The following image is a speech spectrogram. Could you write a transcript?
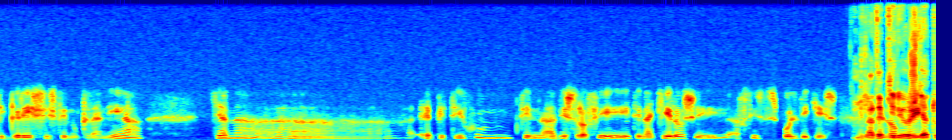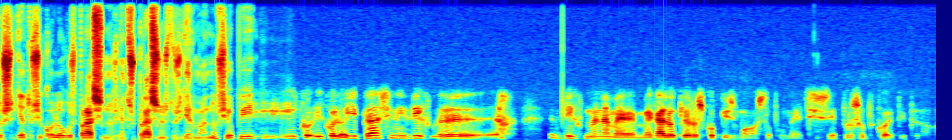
την κρίση στην Ουκρανία για να επιτύχουν την αντιστροφή ή την ακύρωση αυτής της πολιτικής. Μιλάτε Ενώ κυρίως για, τους, για τους οικολόγους πράσινους, για τους πράσινους τους Γερμανούς, οι οποίοι... Οι, οι οικολόγοι πράσινοι δείχνουν, ε, δείχνουν ένα με, μεγάλο καιροσκοπισμό, ας το πούμε έτσι, σε προσωπικό επίπεδο,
